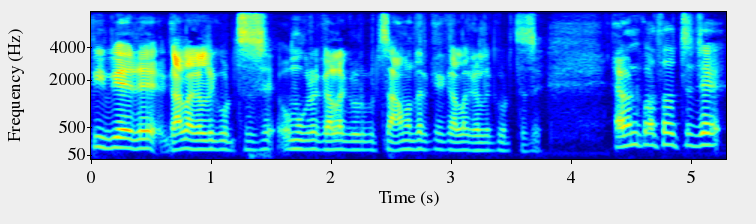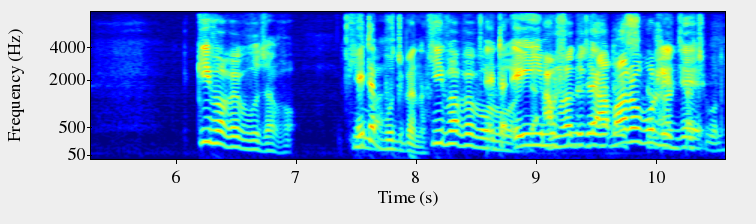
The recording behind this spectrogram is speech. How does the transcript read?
পিবিআই রে গালাগালি করতেছে অমুকরে গালাগালি করতেছে আমাদেরকে গালাগালি করতেছে। এখন কথা হচ্ছে যে কীভাবে বুঝাবো? এটা বুঝবে না। কীভাবে বলব? আমরা যদি আবারও বলি যে untouchable.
